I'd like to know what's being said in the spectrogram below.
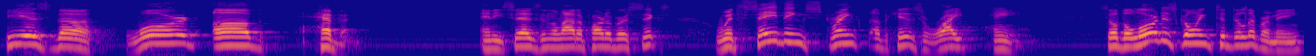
He is the Lord of heaven. And he says in the latter part of verse 6 with saving strength of his right hand. So the Lord is going to deliver me,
